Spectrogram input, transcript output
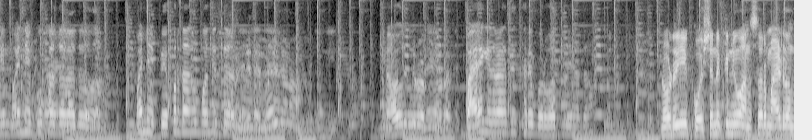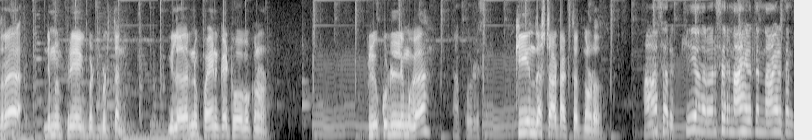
ನಿಮ್ ಮೊನ್ನೆ ಬುಕ್ ಆದಾಗ ಅದು ಮೊನ್ನೆ ಪೇಪರ್ದಾಗ ಬಂದಿದ್ದ ಯಾವ್ದು ಬಾಯಾಗ ಎದುರಾಗತ್ತೆ ಖರೆ ಬರ್ಬೋದ್ಲಿ ಅದು? ನೋಡ್ರಿ ಈ ಕ್ವಶನ್ಕ್ಕೆ ನೀವು ಆನ್ಸರ್ ಮಾಡ್ರಿ ಅಂದ್ರೆ ನಿಮ್ಮನ್ನು ಫ್ರೀ ಆಗಿ ಬಿಟ್ಟು ಬಿಡ್ತಾನೆ ಇಲ್ಲಾಂದ್ರೆ ನೀವು ಫೈನ್ ಕಟ್ಟಿ ಹೋಗ್ಬೇಕು ನೋಡಿ ಕ್ಲೂ ಕೊಡ್ಲಿ ನಿಮ್ಗೆ? ಕೀ ಇಂದ ಸರ್. ಕೀಯಿಂದ ಸ್ಟಾರ್ಟ್ ಆಗ್ತದೆ ನೋಡೋದು ಹಾ ಸರ್ ಕೀ ಅಂದ್ರೆ ಸರ್ ನಾ ಹೇಳ್ತೇನೆ ನಾ ಹೇಳ್ತೇನೆ.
